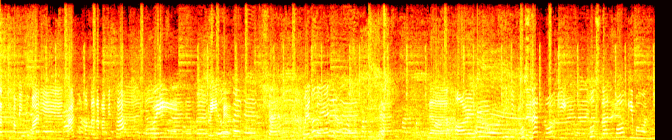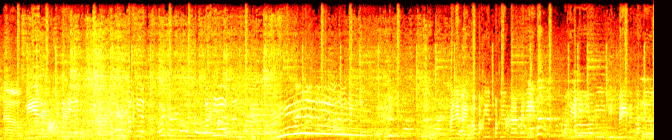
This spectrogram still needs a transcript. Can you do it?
Tapos kami kumain. Pupunta na kami sa play. Playpen. Ang saya niya. The orange. Who's that Pogi? Who's that Pokemon? The weird. Takit. Takit. Ay, dami naman siya. Takit. Ano ba? Oh, pakiyot, pakiyot na. Bali. Pakiyot. Baby, pakiyot.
